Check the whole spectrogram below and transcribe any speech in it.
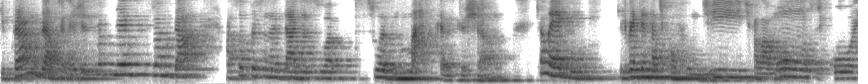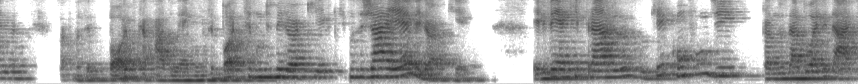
Porque para mudar a sua energia, você vai primeiro precisar mudar a sua personalidade, as sua, suas máscaras, que eu chamo, que é o ego, que ele vai tentar te confundir, te falar um monte de coisa. Só que você pode escapar do ego, você pode ser muito melhor que ele, porque você já é melhor que ele. Ele vem aqui para nos o quê? confundir, para nos dar dualidade.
